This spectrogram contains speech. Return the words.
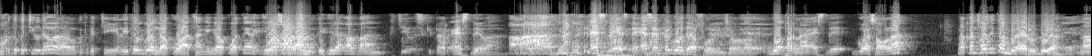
waktu kecil doang, waktu kecil itu gua nggak kuat, saking nggak kuatnya kapan? sholat Kecil kapan? kecil sekitar SD lah. Ah. SD SD SMP gua udah full insya Allah. Gua pernah SD, gua sholat. Nah kan sholat itu ambil air wudhu ya. Iya. Nah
